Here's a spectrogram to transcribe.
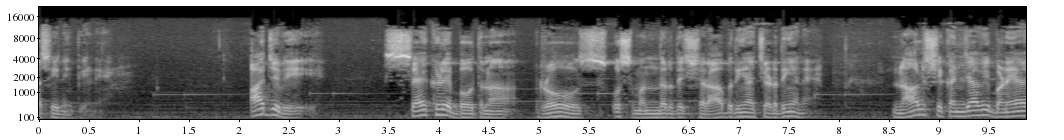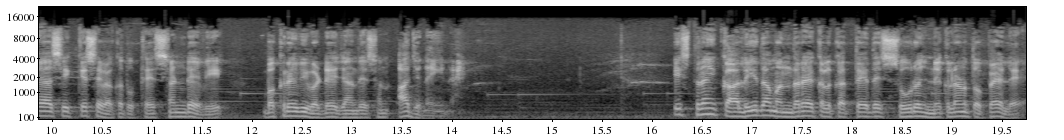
ਅਸੀਂ ਨਹੀਂ ਪੀਣੇ। ਅੱਜ ਵੀ ਸੈਂਕੜੇ ਬੋਤਲਾਂ ਰੋਜ਼ ਉਸ ਮੰਦਰ ਦੇ ਸ਼ਰਾਬ ਦੀਆਂ ਚੜਦੀਆਂ ਨੇ। ਨਾਲ ਸ਼ਿਕੰਜਾ ਵੀ ਬਣਿਆ ਹੋਇਆ ਸੀ, ਕਿਸੇ ਵਕਤ ਉੱਥੇ ਸੰਡੇ ਵੀ ਬੱਕਰੇ ਵੀ ਵੱਡੇ ਜਾਂਦੇ ਸਨ, ਅੱਜ ਨਹੀਂ ਨੇ। ਇਸ ਤਰ੍ਹਾਂ ਹੀ ਕਾਲੀ ਦਾ ਮੰਦਰ ਹੈ, ਕਲਕੱਤੇ ਦੇ ਸੂਰਜ ਨਿਕਲਣ ਤੋਂ ਪਹਿਲੇ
